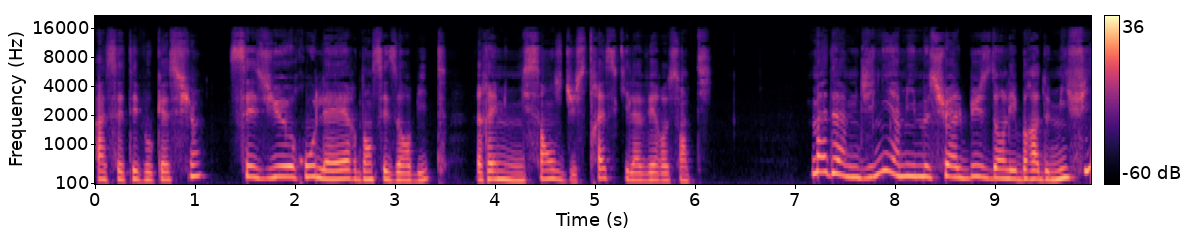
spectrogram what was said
À cette évocation, ses yeux roulèrent dans ses orbites, réminiscence du stress qu'il avait ressenti. Madame Ginny a mis Monsieur Albus dans les bras de Miffy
